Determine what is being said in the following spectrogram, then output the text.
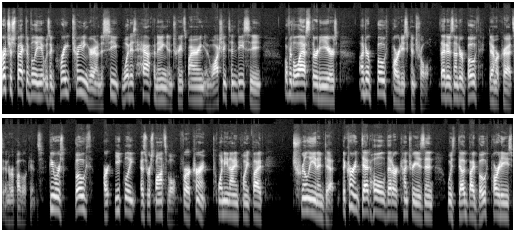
Retrospectively, it was a great training ground to see what is happening and transpiring in Washington, D.C. over the last 30 years under both parties' control, that is, under both Democrats and Republicans. Viewers, both are equally as responsible for our current 29.5 trillion in debt. The current debt hole that our country is in was dug by both parties'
